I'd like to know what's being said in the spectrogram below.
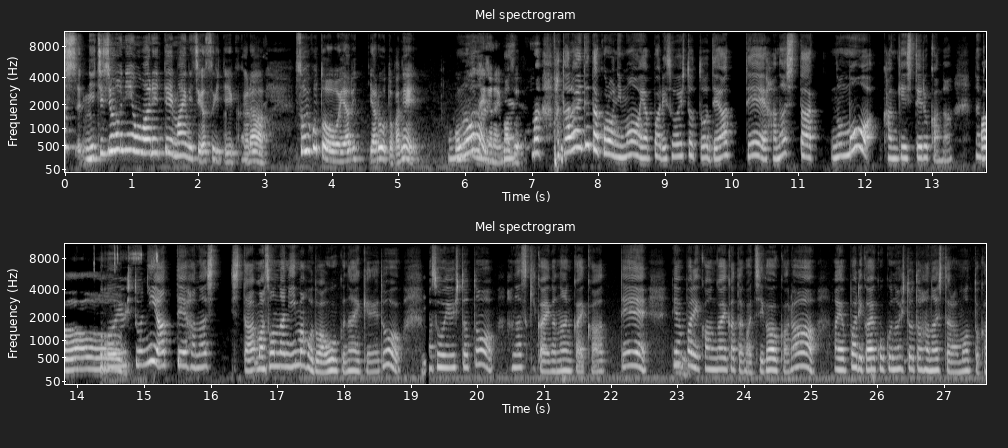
し日常に追われて毎日が過ぎていくからそういうことをやるやろうとかね思わないじゃないまず。まあ、働いてた頃にも、やっぱりそういう人と出会って話したのも関係してるかな。あそういう人に会って話した、まあそんなに今ほどは多くないけれど、まあ、そういう人と話す機会が何回かあって、で、やっぱり考え方が違うから、あやっぱり外国の人と話したらもっと考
